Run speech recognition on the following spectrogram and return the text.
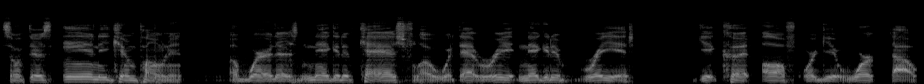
So if there's any component of where there's negative cash flow, with that red negative red get cut off or get worked out.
